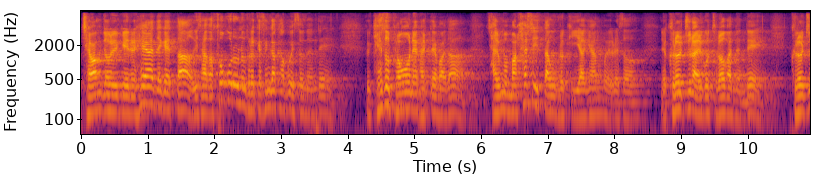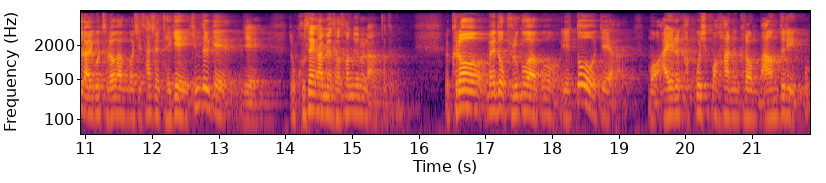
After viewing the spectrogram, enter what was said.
제왕절개를 해야 되겠다 의사가 속으로는 그렇게 생각하고 있었는데 그 계속 병원에 갈 때마다 자연분만 할 수 있다고 그렇게 이야기한 거예요. 그래서 그럴 줄 알고 들어갔는데 그럴 줄 알고 들어간 것이 사실 되게 힘들게 이제 좀 고생하면서 선유를 낳았거든요. 그럼에도 불구하고 또 이제 뭐 아이를 갖고 싶어 하는 그런 마음들이 있고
